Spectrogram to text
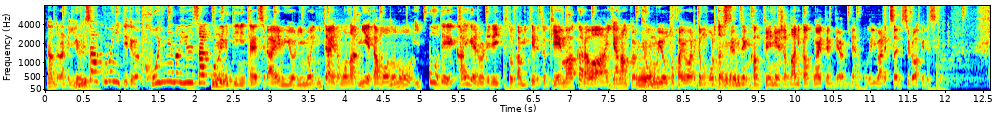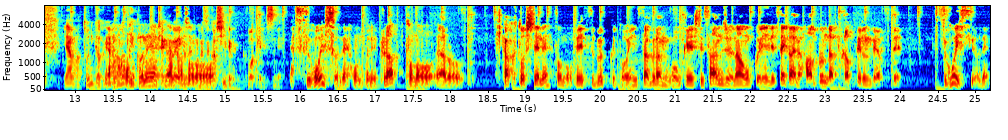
なんだろうねユーザーコミュニティというか濃いめのユーザーコミュニティに対する歩み寄りみたいなものは見えたものの一方で海外のレディットとか見てるとゲーマーからはいやなんか業務用とか言われても俺たち全然関係ねえじゃん何考えてんだよみたいなこと言われてたりするわけですよいやまあとにかくやろんなタイプの難しいわけですねすごいですよね、本当に。プラットの、あの、比較としてね、その Facebook と Instagram 合計して30何億人で世界の半分が使ってるんだよって、すごいですよね。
